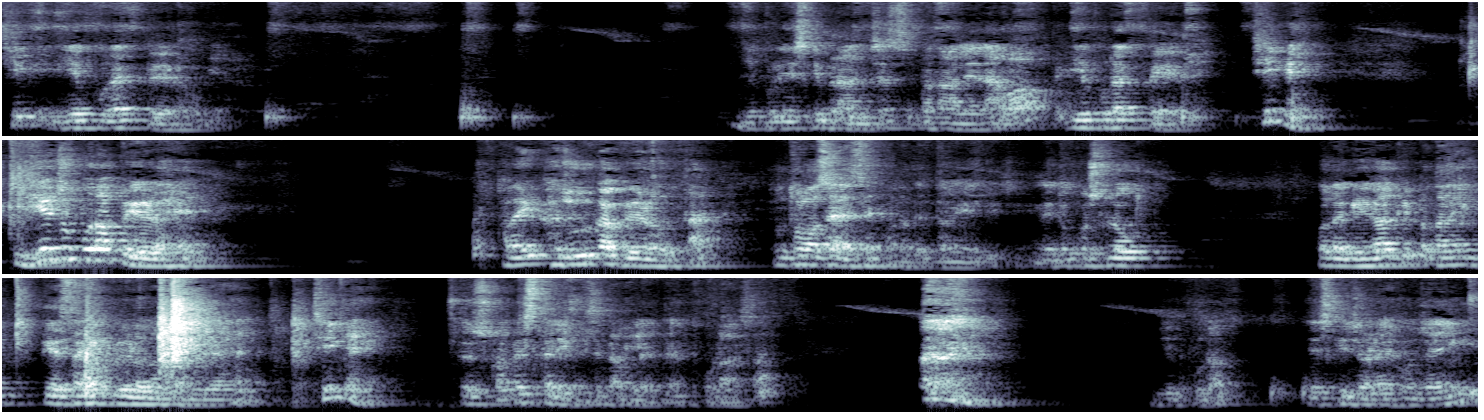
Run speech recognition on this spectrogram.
ठीक है, ये पूरा पेड़ हो गया। ये पूरी इसकी ब्रांचेस बना लेना आप ये पूरा पेड़ है। ठीक है ये जो पूरा पेड़ है हालाँकि खजूर का पेड़ होता है तो थोड़ा सा ऐसे कर देता हूँ, ये लीजिए। नहीं तो कुछ लोग को लगेगा कि पता नहीं कैसा ही पेड़ बना गया है। ठीक है तो इसको इस तरीके से कर लेते हैं थोड़ा सा। ये पूरा इसकी जड़ें हो जाएँगी,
